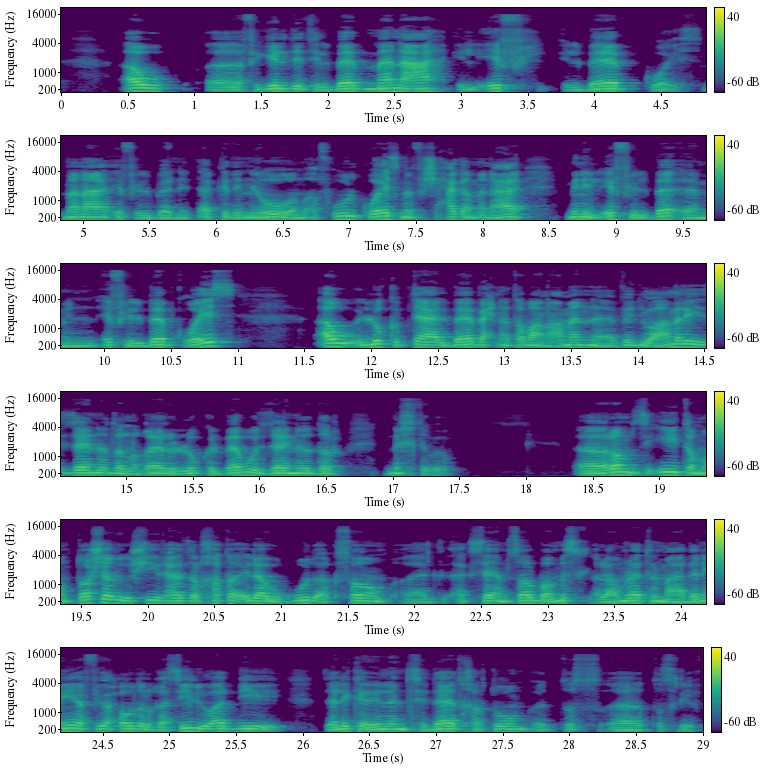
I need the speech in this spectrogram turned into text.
أو آه، في جلدة الباب منع القفل الباب كويس منع قفل الباب. نتأكد إن هو مقفول كويس مفيش حاجة منعاه من القفل الباب من قفل الباب كويس. أو ال lock بتاع الباب إحنا طبعا عملنا فيديو عملي إزاي نقدر نغير ال lock الباب وإزاي نقدر نختبره. رمز اي 18 يشير هذا الخطأ إلى وجود أقسام أجسام صلبة مثل العملات المعدنية في حوض الغسيل يؤدي ذلك إلى انسداد خرطوم آه، التصريف.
